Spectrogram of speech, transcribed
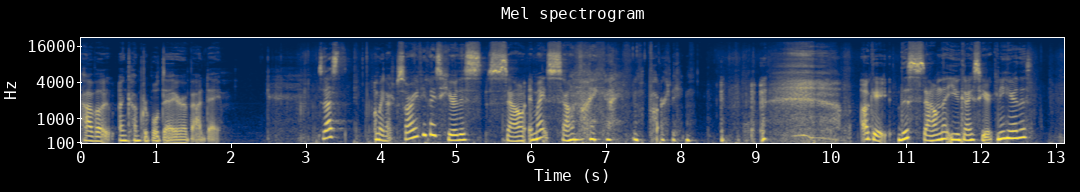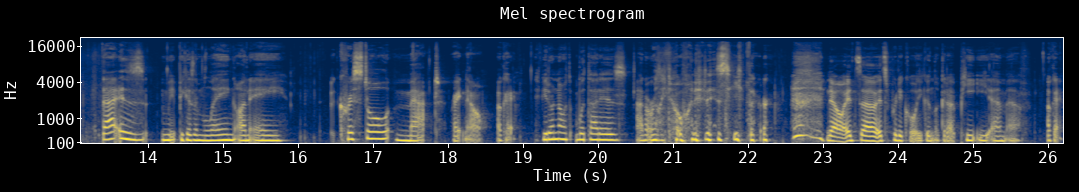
have an uncomfortable day or a bad day. So that's oh my gosh, sorry if you guys hear this sound. It might sound like I'm farting. Okay, this sound that you guys hear, can you hear this? That is me because I'm laying on a crystal mat right now. Okay. If you don't know what that is, I don't really know what it is either. no, it's uh it's pretty cool. You can look it up. P E M F. Okay.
